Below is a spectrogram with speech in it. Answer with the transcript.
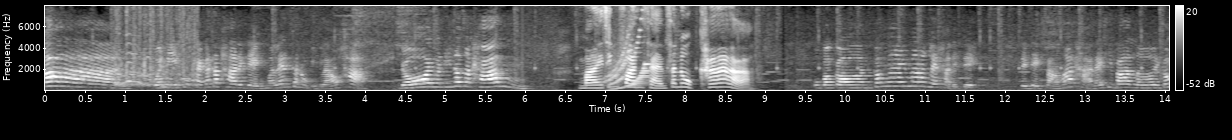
บ้าน วันนี้ครูแพรก็จะพาเด็กๆ มาเล่นสนุกอีกแล้วค่ะ โดยวันนี้เราจะทไม้จิ้มฟันแสนสนุกค่ะำอุปกรณ์ก็ง่ายมากเลยค่ะเด็กๆ เด็กๆ สามารถหาได้ที่บ้านเลยก็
